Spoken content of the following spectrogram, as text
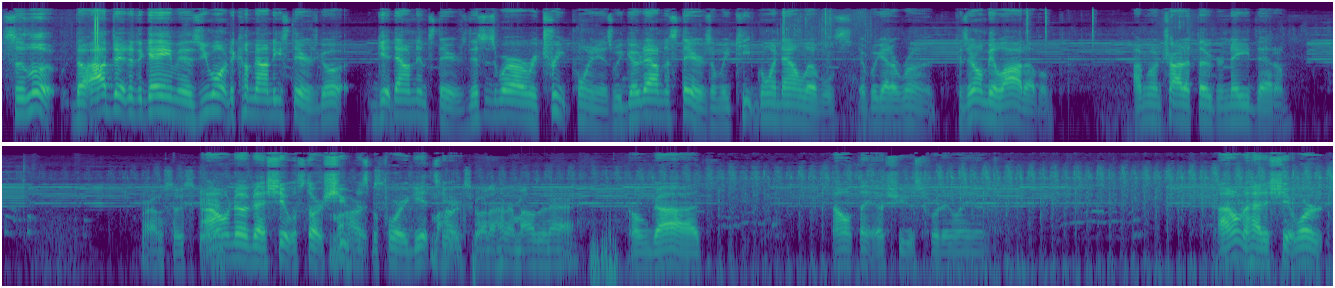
So look, the object of the game is you want to come down these stairs. Go get down them stairs. This is where our retreat point is. We go down the stairs and we keep going down levels if we gotta run. Because there gonna be a lot of them. I'm gonna try to throw grenades at them. Bro, I'm so scared. I don't know if that shit will start shooting us before it gets My here. heart's going 100 miles an hour. Oh god. I don't think they'll shoot us before they land. I don't know how this shit works.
